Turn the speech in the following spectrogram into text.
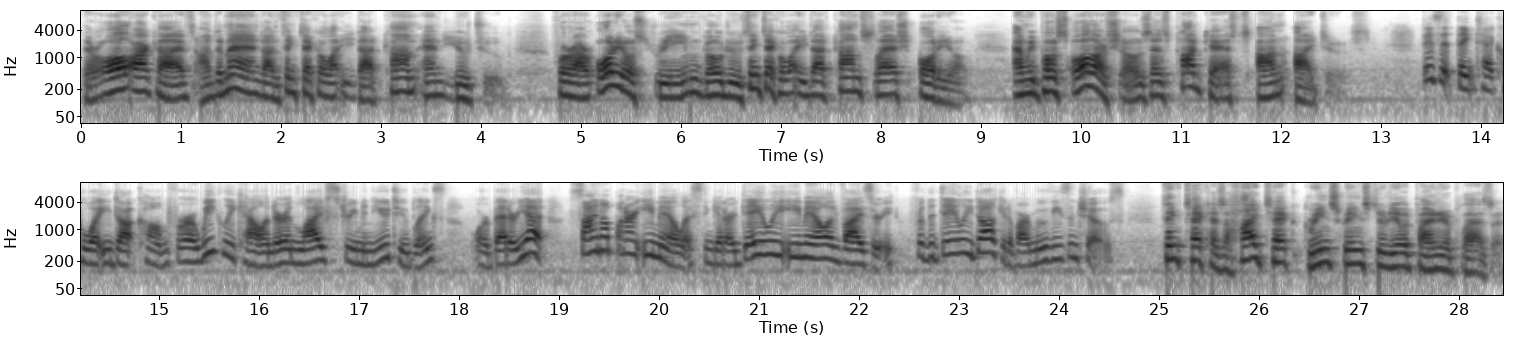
they're all archived on demand on thinktechhawaii.com and YouTube. For our audio stream, go to thinktechhawaii.com slash audio. And we post all our shows as podcasts on iTunes. Visit thinktechhawaii.com for our weekly calendar and live stream and YouTube links, or better yet, sign up on our email list and get our daily email advisory for the daily docket of our movies and shows. ThinkTech has a high-tech green screen studio at Pioneer Plaza.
